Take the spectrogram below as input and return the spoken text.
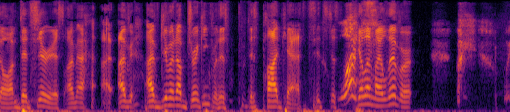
I'm dead serious. I'm I, I've I've given up drinking for this this podcast. It's just What? killing my liver. Wait,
